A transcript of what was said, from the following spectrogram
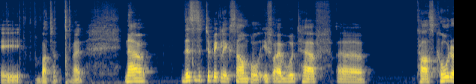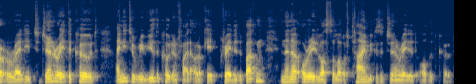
a button, right? Now, this is a typical example. If I would have a task coder already to generate the code, I need to review the code and find out, okay, it created a button. And then I already lost a lot of time because it generated all that code.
